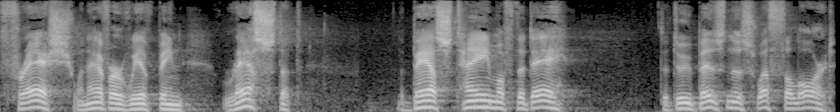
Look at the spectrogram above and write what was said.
fresh, whenever we have been rested, the best time of the day to do business with the Lord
